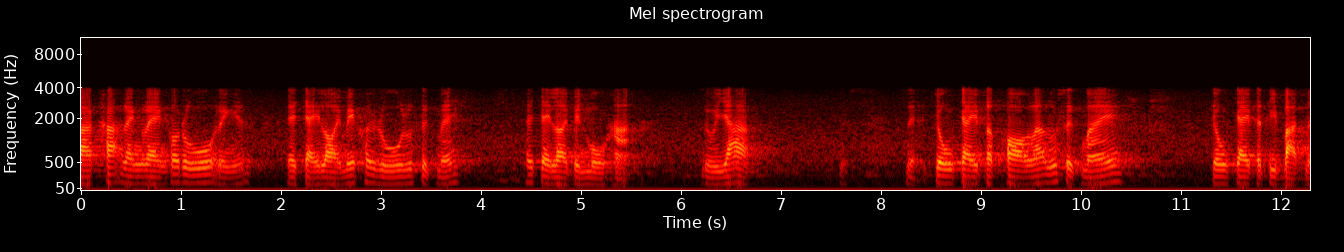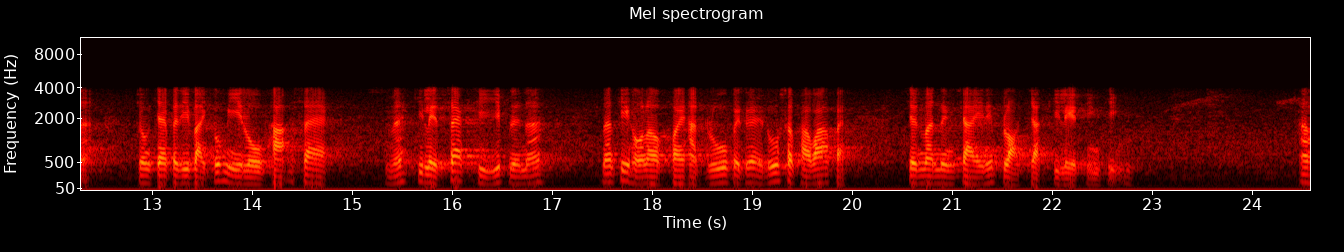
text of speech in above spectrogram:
ราคะแรงๆก็รู้อะไรเงี้ย แต่ใจลอยไม่ค่อยรู้รู้สึกไหมถ้าใจลอยเป็นโมหะ ดูยากเนี่ยจงใจประคองแล้วรู้สึกไหมจงใจปฏิบัตินะ่ะ จงใจปฏิบัติก็มีโลภะแทรกเห็นไหมกิเลสแทรกถี่ยิบเลยนะหน้าที่ของเราคอยหัดรู้ไปด้วยรู้สภาวะไป จนวันหนึ่งใจนี่ปลอดจากกิเลสจริงๆอะ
